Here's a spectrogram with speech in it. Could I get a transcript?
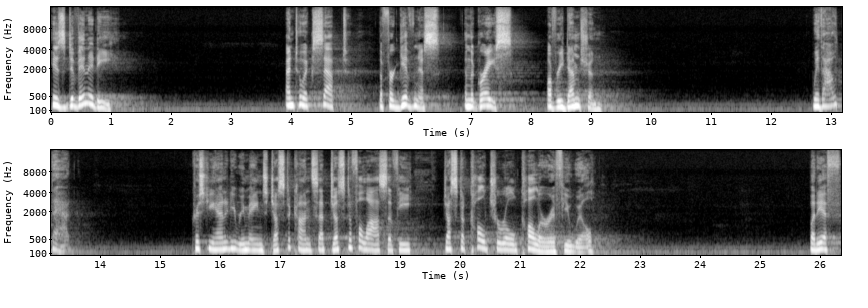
his divinity, and to accept the forgiveness and the grace of redemption. Without that, Christianity remains just a concept, just a philosophy, just a cultural color, if you will. But if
